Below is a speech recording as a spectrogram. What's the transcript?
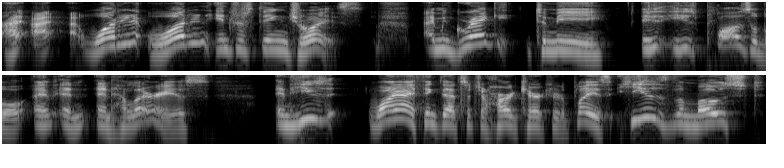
I, I, what an, what an interesting choice. I mean, Greg to me, he's plausible and, and, and hilarious, and he's why I think that's such a hard character to play is he is the most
